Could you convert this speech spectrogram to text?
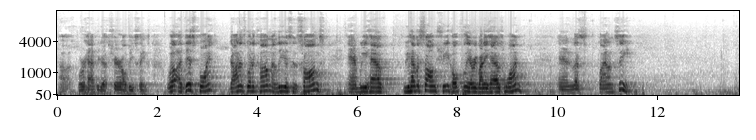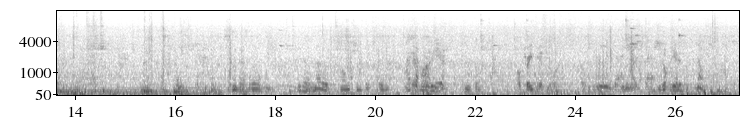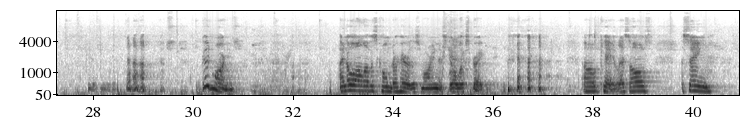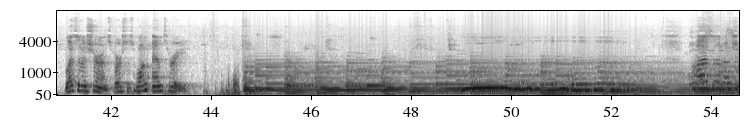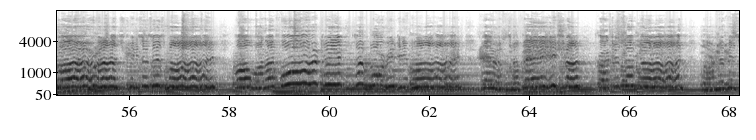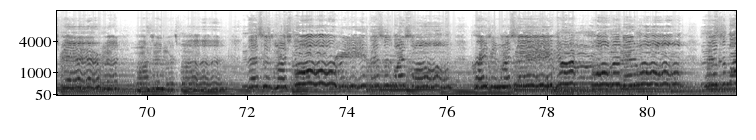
uh, we're happy to share all these things. Well, at this point, Donna's going to come and lead us in songs, and we have we have a song sheet. Hopefully, everybody has one, and let's plan on singing. We got a little- we got another song sheet that's big. I'll trade you if you want. You don't need it. No. She doesn't need it. Good morning. I know all of us combed our hair this morning. It still looks great. okay, let's all sing Blessed Assurance, verses 1 and 3.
